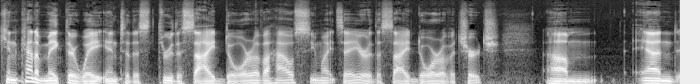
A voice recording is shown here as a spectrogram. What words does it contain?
can kind of make their way into this through the side door of a house, you might say, or the side door of a church. Um, and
